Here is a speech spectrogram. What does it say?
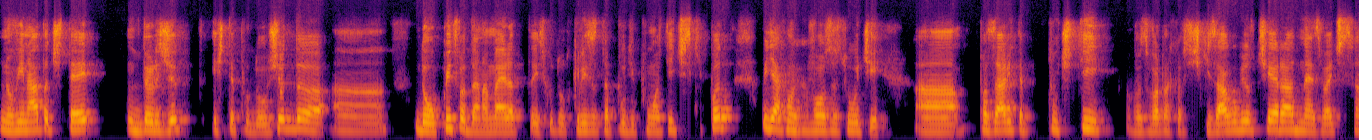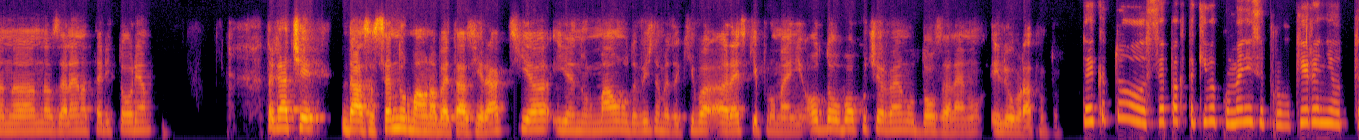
новината, че те държат и ще продължат да, да опитват да намерят изход от кризата по дипломатически път. Видяхме какво се случи. Пазарите почти възвърнаха всички загуби от вчера, днес вече са на, на зелена територия. Така че, да, съвсем нормална бе тази реакция и е нормално да виждаме такива резки промени от дълбоко червено до зелено или обратното. Тъй като все пак такива промени са провокирани от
